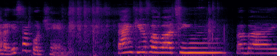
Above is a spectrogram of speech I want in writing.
అలాగే సపోర్ట్ చేయండి. Thank you for watching bye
